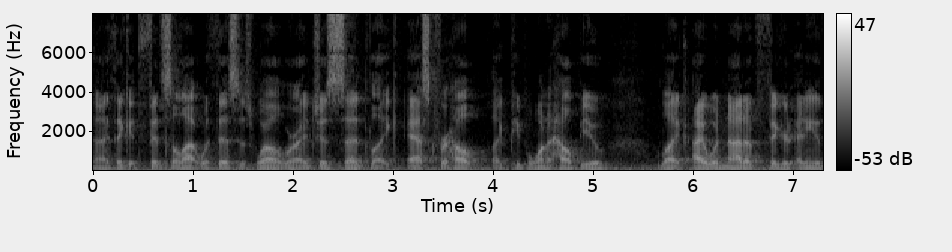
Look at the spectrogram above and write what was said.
And I think it fits a lot with this as well, where I just said like, ask for help. Like people want to help you. Like I would not have figured any of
